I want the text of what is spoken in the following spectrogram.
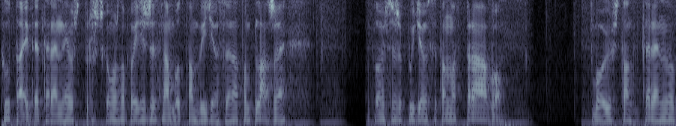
tutaj te tereny już troszeczkę można powiedzieć, że znam, bo tam wyjdziemy sobie na tą plażę, to myślę, że pójdziemy sobie tam na w prawo. Bo już tamte tereny no,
